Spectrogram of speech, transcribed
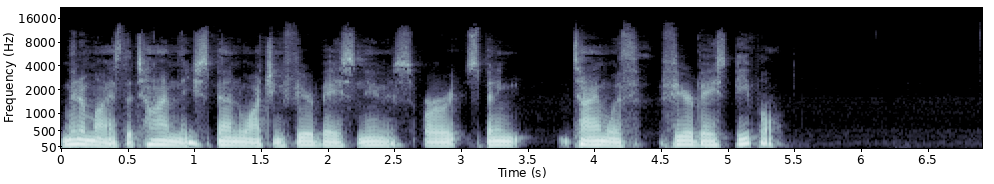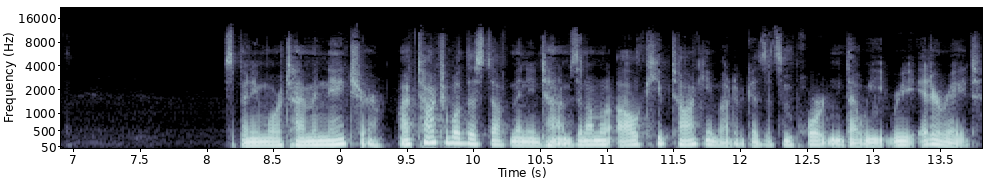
minimize the time that you spend watching fear based news or spending time with fear based people. Spending more time in nature. I've talked about this stuff many times and i will keep talking about it because it's important that we reiterate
